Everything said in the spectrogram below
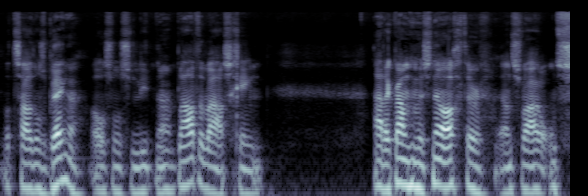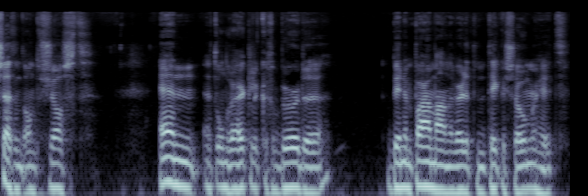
wat zou het ons brengen als ons lied naar een platenbaas ging? Nou, daar kwamen we snel achter. En ze waren ontzettend enthousiast. En het onwerkelijke gebeurde. Binnen een paar maanden werd het een dikke zomerhit.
